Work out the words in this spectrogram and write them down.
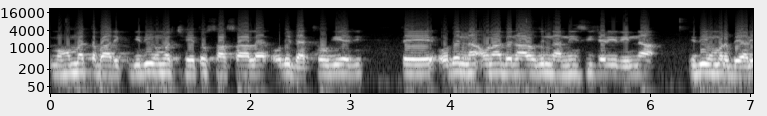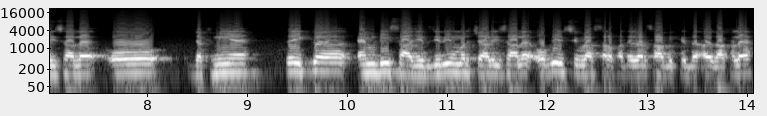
ਮੁਹੰਮਦ ਤਬਾਰਿਕ ਜਿਹਦੀ ਉਮਰ 6 ਤੋਂ 7 ਸਾਲ ਹੈ ਉਹਦੀ ਡੈਥ ਹੋ ਗਈ ਹੈ ਜੀ। ਤੇ ਉਹਦੇ ਨਾਲ ਉਹਨਾਂ ਦੇ ਨਾਲ ਉਹਦੀ ਨਾਨੀ ਸੀ ਜਿਹੜੀ ਰੀਨਾ ਜਿਹਦੀ ਉਮਰ 42 ਸਾਲ ਹੈ। ਉਹ ਜ਼ਖਮੀ ਹੈ। ਤੇ ਇੱਕ ਡੀ ਸਾਜਿਦ ਜਿਹਦੀ ਉਮਰ 40 ਸਾਲ ਹੈ ਉਹ ਵੀ ਸਿਵਲ ਹਸਪਤਾਲ ਫਤਿਹਗੜ੍ਹ ਸਾਹਿਬ ਵਿਖੇ ਦਾਖਲ ਹੈ।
